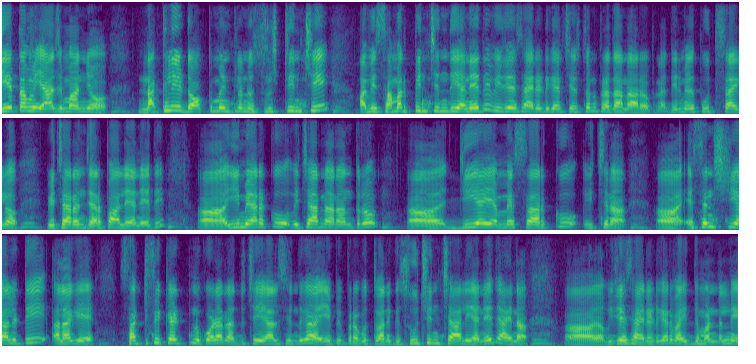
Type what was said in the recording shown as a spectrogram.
గీతం యాజమాన్యం నకిలీ డాక్యుమెంట్లను సృష్టించి అవి సమర్పించింది అనేది విజయసాయిరెడ్డి గారు చేస్తున్న ప్రధాన ఆరోపణ. దీని మీద పూర్తి స్థాయిలో విచారణ జరపాలి అనేది ఈ మేరకు విచారణ అనంతరం జిఐఎంఎస్ఆర్కు ఇచ్చిన ఎసెన్షియాలిటీ అలాగే సర్టిఫికెట్ను కూడా రద్దు చేయాల్సిందిగా ఏపీ ప్రభుత్వానికి సూచించాలి అనేది ఆయన విజయసాయిరెడ్డి గారు వైద్య మండలిని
